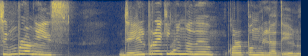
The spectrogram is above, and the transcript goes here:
സിമ്പിളാണ് ഗൈസ് ജയിൽ ബ്രേക്കിംഗ് എന്നത് കുഴപ്പമൊന്നുമില്ലാത്തതാണ്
